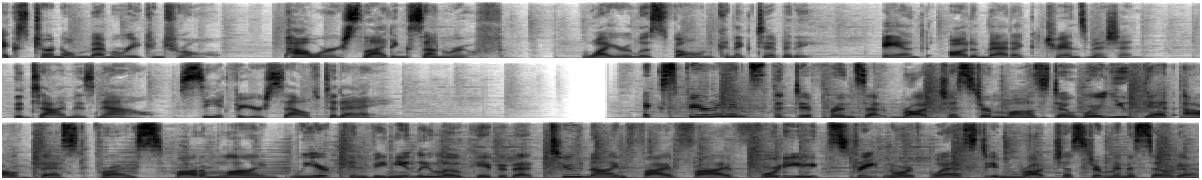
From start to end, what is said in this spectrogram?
external memory control, power sliding sunroof, wireless phone connectivity, and automatic transmission. The time is now. See it for yourself today. Experience the difference at Rochester Mazda, where you get our best price. Bottom line, we are conveniently located at 2955 48th Street Northwest in Rochester, Minnesota.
